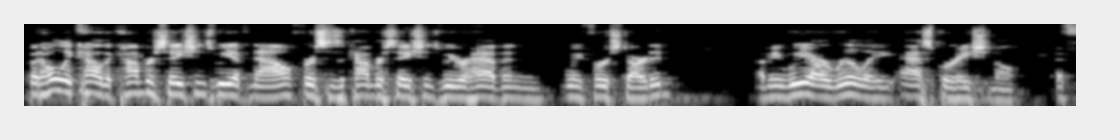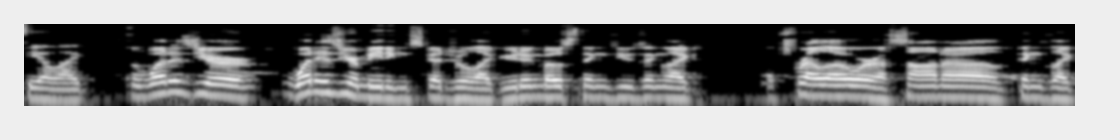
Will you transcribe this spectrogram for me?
But holy cow, the conversations we have now versus the conversations we were having when we first started. I mean, we are really aspirational, I feel like. So what is your what is your meeting schedule like? Are you doing most things using like a Trello or Asana, things like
